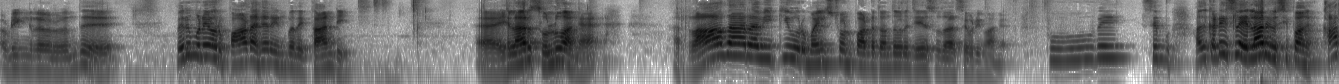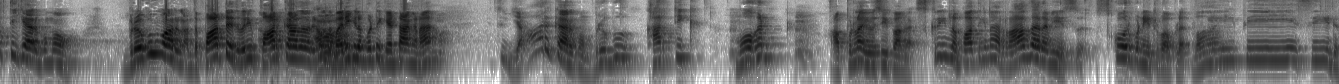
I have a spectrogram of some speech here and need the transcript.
அப்படிங்கிறவர் வந்து வெறுமனே ஒரு பாடகர் என்பதை தாண்டி எல்லாரும் சொல்லுவாங்க ராதா ரவிக்கு ஒரு மைல்ஸ்டோன் பாட்டை தந்தவர் ஜே சுதாஸ் அப்படிங்குவாங்க பூவே செம்பு. அது கடைசியில் எல்லாரும் யோசிப்பாங்க கார்த்திகா இருக்குமோ? பிரபுமா இருக்கும் அந்த பாட்டை இது வரைக்கும் ஆமா. வரிகளை மட்டும் கேட்டாங்கன்னா இது யாருக்கா இருக்கும்? பிரபு கார்த்திக் மோகன் அப்படிலாம் யோசிப்பாங்க. ஸ்க்ரீனில் பார்த்தீங்கன்னா ராதா ரவி ஸ்கோர் பண்ணிட்டு இருப்பாப்ல. வாய் பேசிடு.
